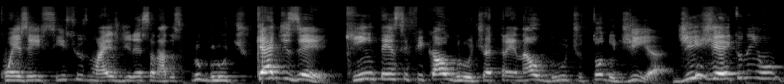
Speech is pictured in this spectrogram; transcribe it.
com exercícios mais direcionados para o glúteo. Quer dizer que intensificar o glúteo é treinar o glúteo todo dia? De jeito nenhum.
